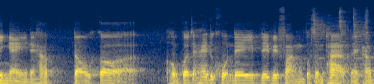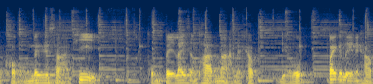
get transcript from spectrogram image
ยังไงนะครับ เราก็ผมก็จะให้ทุกคนได้ได้ไปฟังบทสัมภาษณ์นะครับ ของนักศึกษาที่ผมไปไล่สัมภาษณ์มานะครับ เดี๋ยวไปกันเลยนะครับ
